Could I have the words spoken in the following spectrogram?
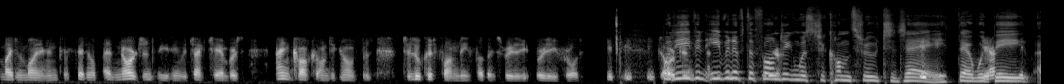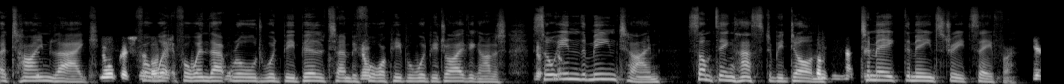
Michael Moynihan to set up an urgent meeting with Jack Chambers and Cork County Council to look at funding for this relief, relief road. It, it, it's but urgent. even even if the funding was to come through today, there would yeah. be a time lag no for, for when that road would be built and before no. people would be driving on it. So in the meantime, something has to be done to, to make the main street safer. Yeah,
